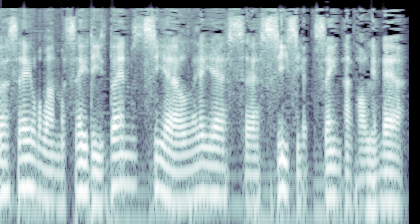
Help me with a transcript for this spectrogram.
For sale one Mercedes-Benz CLAS SCC at St. Apollinaire.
